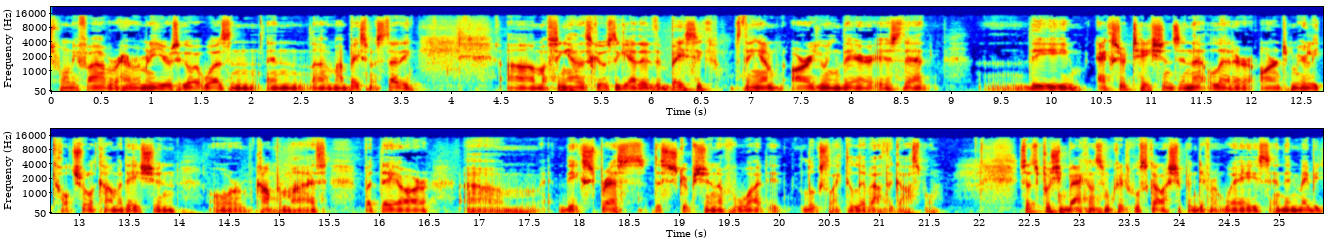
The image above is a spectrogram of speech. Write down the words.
25 or however many years ago it was in, in uh, my basement study. Um, I've seen how this goes together. The basic thing I'm arguing there is that the exhortations in that letter aren't merely cultural accommodation or compromise, but they are um, the express description of what it looks like to live out the gospel. So it's pushing back on some critical scholarship in different ways, and then maybe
